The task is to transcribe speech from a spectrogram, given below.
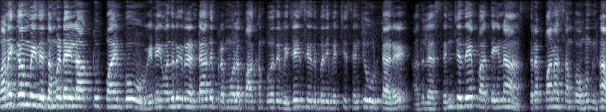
வணக்கம் இது தமிழ் டைலாக் டூ பாயிண்ட் ஃபோ இன்னைக்கு வந்திருக்கிற ரெண்டாவது பிரமோல பார்க்கும்போது விஜய் சேதுபதி வச்சு செஞ்சு விட்டாரு. அதுல செஞ்சதே பாத்தீங்கன்னா சிறப்பான சம்பவம்னா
